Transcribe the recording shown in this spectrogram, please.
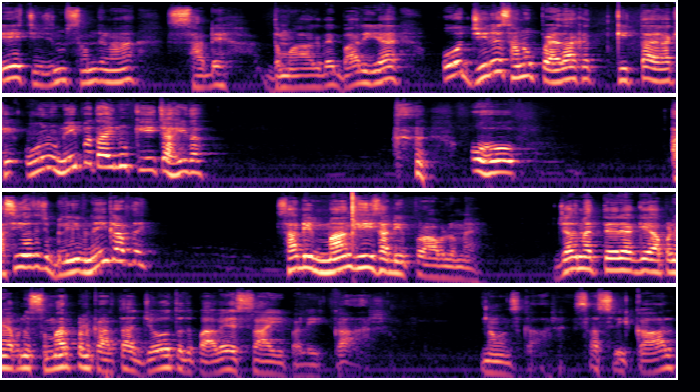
ਇਹ ਚੀਜ਼ ਨੂੰ ਸਮਝਣਾ ਸਾਡੇ ਦਿਮਾਗ ਦੇ ਬਾਹਰ ਹੀ ਹੈ। ਉਹ ਜਿਹਨੇ ਸਾਨੂੰ ਪੈਦਾ ਕੀਤਾ ਆ ਕਿ ਉਹਨੂੰ ਨਹੀਂ ਪਤਾ ਇਹਨੂੰ ਕੀ ਚਾਹੀਦਾ। ਉਹ ਅਸੀਂ ਉਹਦੇ ਚ ਬਲੀਵ ਨਹੀਂ ਕਰਦੇ। ਸਾਡੀ ਮੰਗ ਹੀ ਸਾਡੀ ਪ੍ਰੋਬਲਮ ਹੈ। ਜਦ ਮੈਂ ਤੇਰੇ ਅੱਗੇ ਆਪਣੇ ਆਪ ਨੂੰ ਸਮਰਪਣ ਕਰਤਾ, ਜੋ ਤਦ ਪਾਵੇ ਸਾਈ ਭਲੀ ਕਾਰ। ਨਮਸਕਾਰ। ਸਤਿ ਸ੍ਰੀ ਅਕਾਲ।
